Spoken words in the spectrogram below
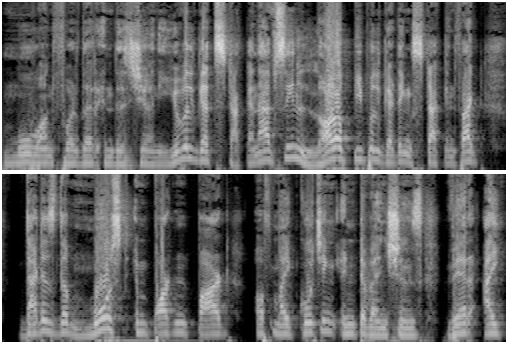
move on further in this journey. You will get stuck. And I've seen a lot of people getting stuck. In fact, that is the most important part of my coaching interventions where I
